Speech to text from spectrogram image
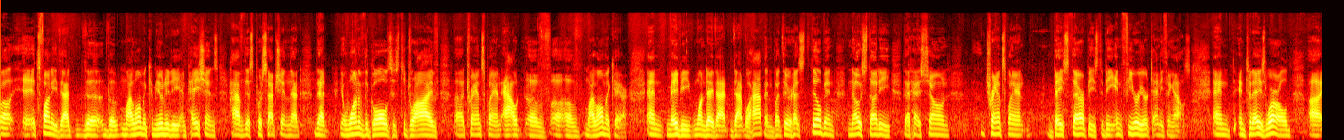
Well, it's funny that the, the myeloma community and patients have this perception that, that you know, one of the goals is to drive uh, transplant out of, uh, of myeloma care. And maybe one day that, that will happen, but there has still been no study that has shown transplant based therapies to be inferior to anything else. And in today's world, uh,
